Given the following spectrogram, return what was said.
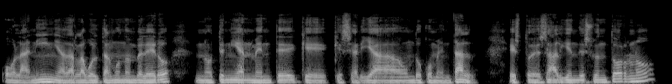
o la niña dar la vuelta al mundo en velero, no tenía en mente que, que se haría un documental. Esto es alguien de su entorno,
